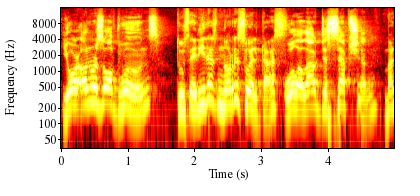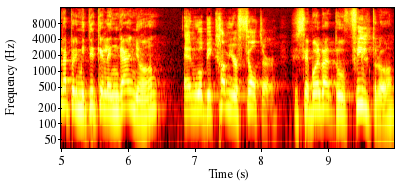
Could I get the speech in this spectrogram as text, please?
Your unresolved wounds Tus heridas no resueltas will allow deception van a permitir que el engaño and will become your filter se tu filtro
